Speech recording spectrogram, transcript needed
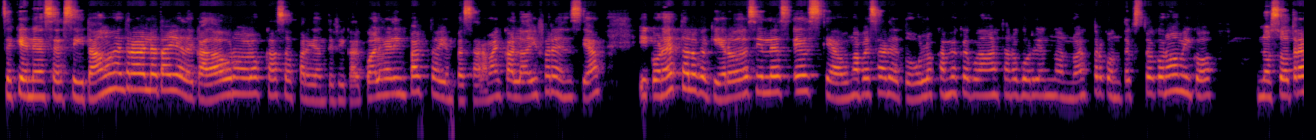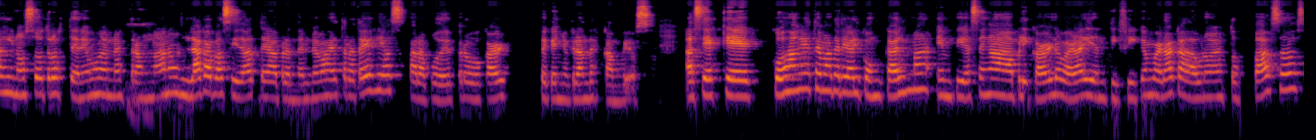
Así que necesitamos entrar en detalle de cada uno de los casos para identificar cuál es el impacto y empezar a marcar la diferencia. Y con esto lo que quiero decirles es que aún a pesar de todos los cambios que puedan estar ocurriendo en nuestro contexto económico, nosotras y nosotros tenemos en nuestras manos la capacidad de aprender nuevas estrategias para poder provocar pequeños grandes cambios. Así es que cojan este material con calma, empiecen a aplicarlo, ¿verdad? Identifiquen, ¿verdad? Cada uno de estos pasos,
